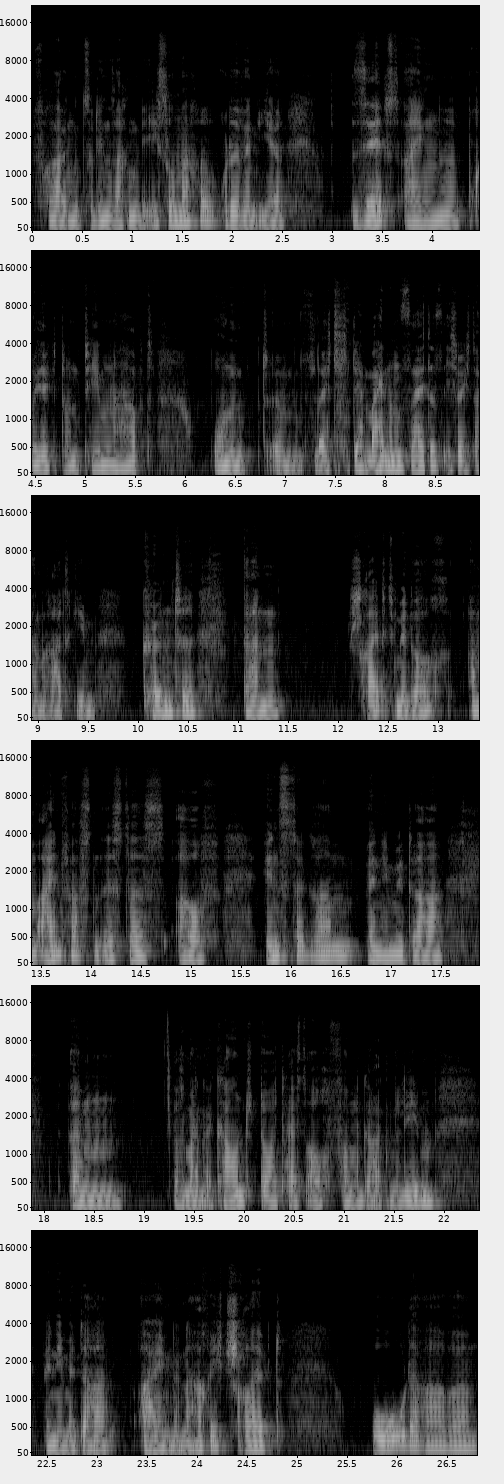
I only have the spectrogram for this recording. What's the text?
Fragen zu den Sachen, die ich so mache, oder wenn ihr selbst eigene Projekte und Themen habt und ähm, vielleicht der Meinung seid, dass ich euch da einen Rat geben könnte, dann schreibt mir doch. Am einfachsten ist das auf Instagram, wenn ihr mir da, ähm, also mein Account dort heißt auch vom Garten Leben, wenn ihr mir da eine Nachricht schreibt oder aber,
